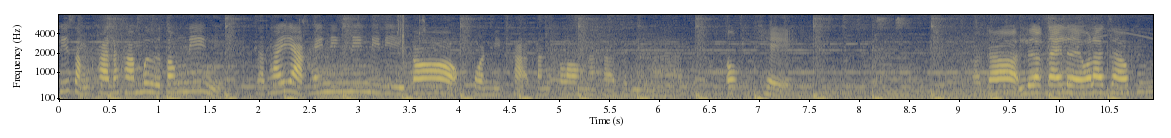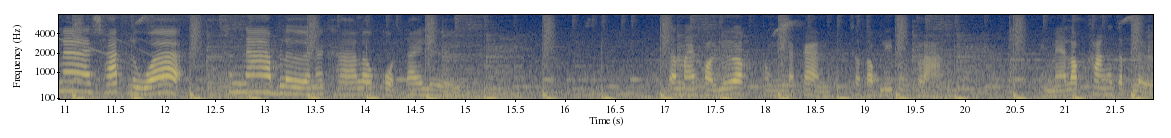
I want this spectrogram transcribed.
ที่สำคัญนะคะมือต้องนิ่ง แต่ถ้าอยากให้นิ่งๆดีๆ ก็ควรมีขาตั้งกล้องนะคะจะดีมาก โอเค แล้วก็เลือกได้เลยว่าเราจะเอาข้างหน้าชัดหรือว่าข้างหน้าเบลอนะคะ เรากดได้เลยแต่ไม่ขอเลือกตรงนี้ละกันสตรอเบอรี่ตรงกลางเห็นไหมรอบข้างก็จะเบลอ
